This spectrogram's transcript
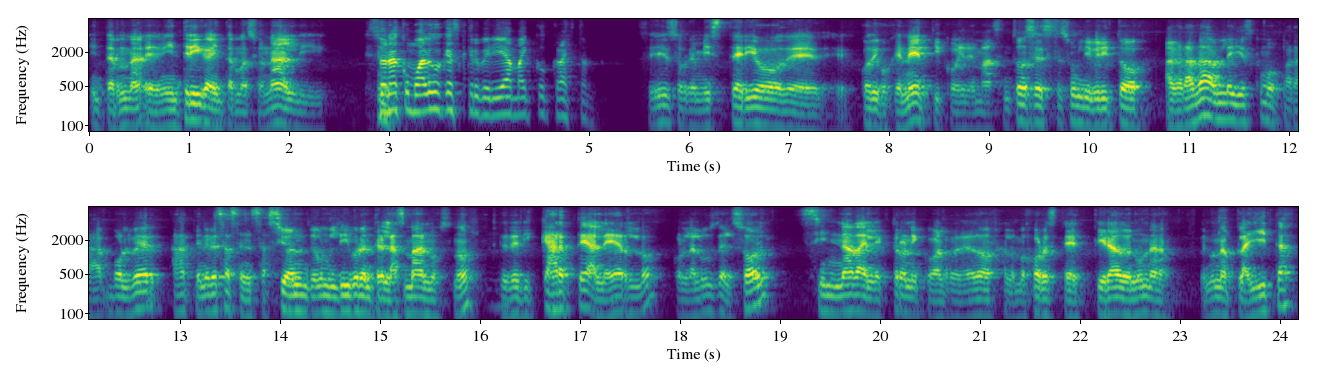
interna, eh, intriga internacional y Suena como algo que escribiría Michael Crichton. Sí, sobre misterio de, código genético y demás. Entonces es un librito agradable y es como para volver a tener esa sensación de un libro entre las manos, ¿no? De dedicarte a leerlo con la luz del sol, sin nada electrónico alrededor. A lo mejor esté tirado en una, en una playita,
